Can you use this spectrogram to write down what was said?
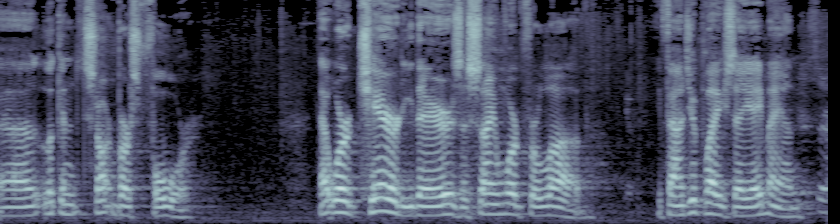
Uh, looking, starting verse 4. That word charity there is the same word for love. You found your place, say amen. Yes,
